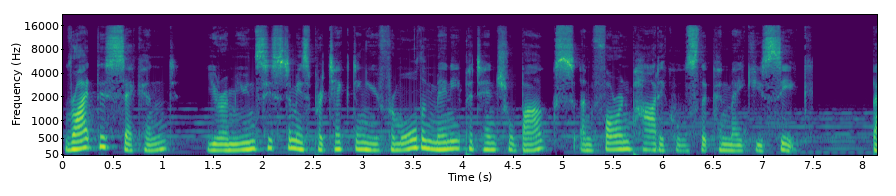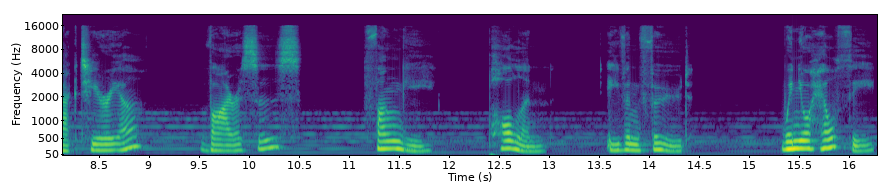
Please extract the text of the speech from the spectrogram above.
Right this second, your immune system is protecting you from all the many potential bugs and foreign particles that can make you sick bacteria, viruses, fungi, pollen, even food. When you're healthy,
